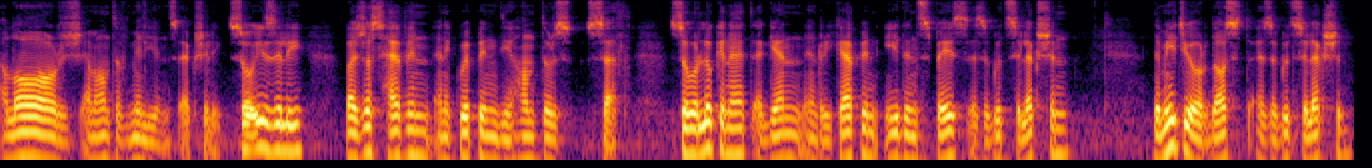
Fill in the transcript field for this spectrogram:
a large amount of millions actually. So easily by just having and equipping the hunter's Seth. So we're looking at again and recapping Eden Space as a good selection. The Meteor Dust as a good selection.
